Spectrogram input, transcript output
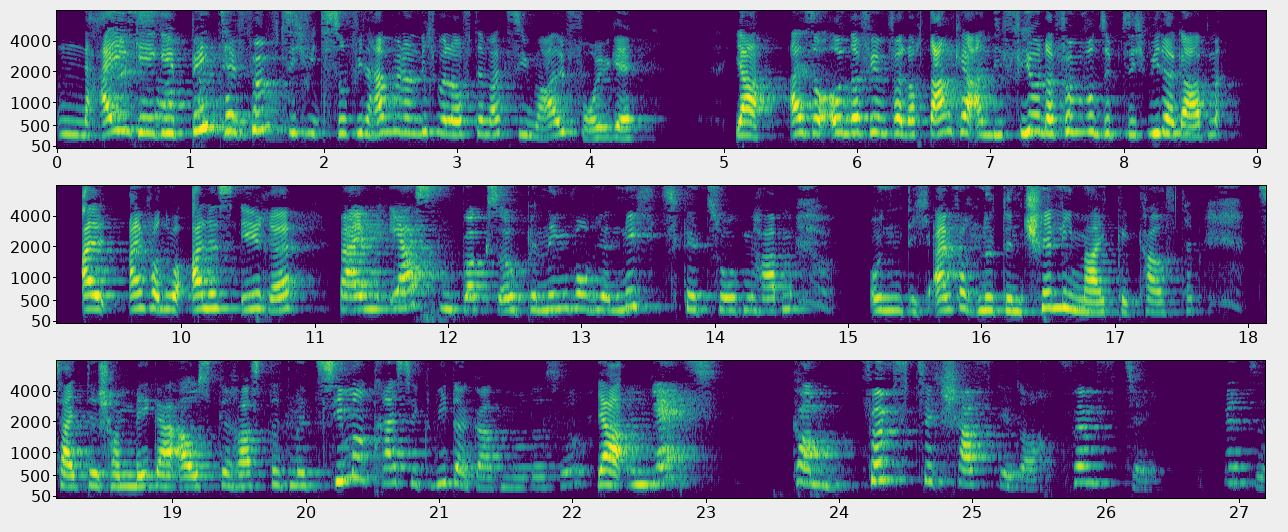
Nein, GG, bitte 50, wie- so viel haben wir noch nicht mal auf der Maximalfolge. Ja, also und auf jeden Fall noch danke an die 475 Wiedergaben. All, einfach nur alles Ehre. Beim ersten Box-Opening, wo wir nichts gezogen haben und ich einfach nur den Chili Mike gekauft habe, seid ihr schon mega ausgerastet mit 37 Wiedergaben oder so. Ja. Und jetzt, komm, 50 schafft ihr doch. 50. Bitte.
